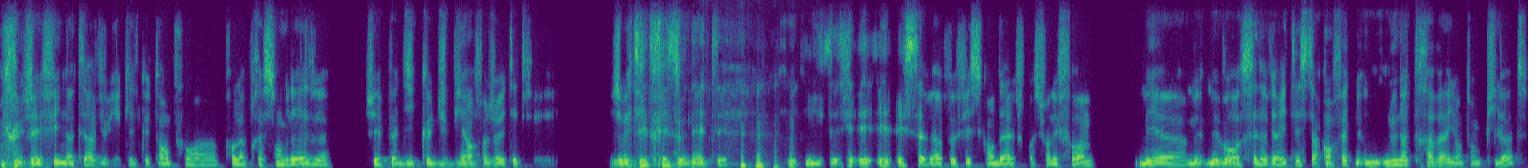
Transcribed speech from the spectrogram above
j'avais fait une interview il y a quelques temps pour euh, pour la presse anglaise. J'avais pas dit que du bien. Enfin, j'avais été très j'avais été très honnête et, et, et, et, ça avait un peu fait scandale, je crois, sur les forums. Euh, mais, mais, bon, c'est la vérité. C'est-à-dire qu'en fait, nous, notre travail en tant que pilote,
